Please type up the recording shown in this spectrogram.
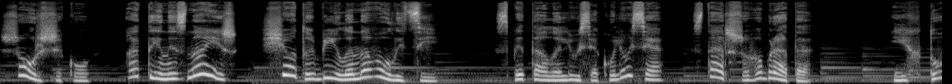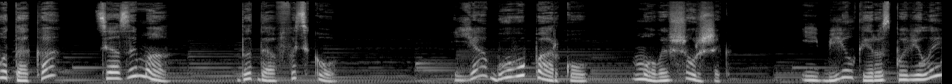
Шуршику, а ти не знаєш, що то біле на вулиці? спитала Люся Колюся старшого брата. І хто така ця зима? Додав Фесько. Я був у парку, мовив Шуршик, і білки розповіли,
